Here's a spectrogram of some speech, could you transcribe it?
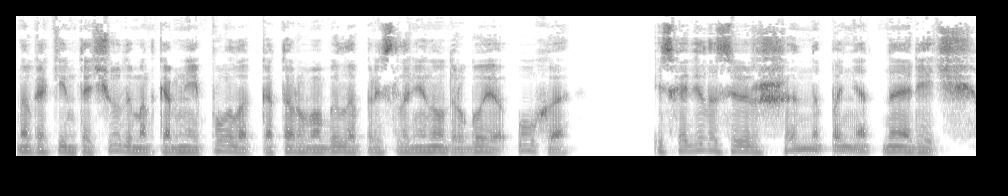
но каким-то чудом от камней пола, к которому было прислонено другое ухо, исходила совершенно понятная речь.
